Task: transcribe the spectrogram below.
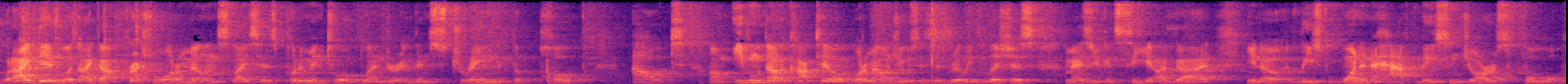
what I did was I got fresh watermelon slices, put them into a blender, and then strained the pulp out. Um, even without a cocktail, watermelon juice is just really delicious. I mean, as you can see, I've got, you know, at least one and a half mason jars full.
